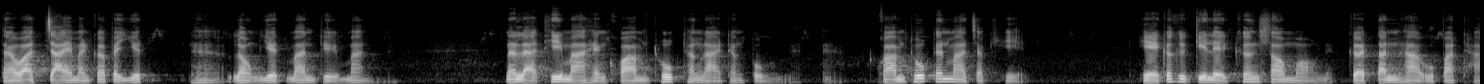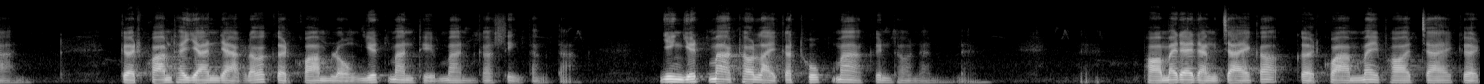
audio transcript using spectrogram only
แต่ว่าใจมันก็ไปยึดนะหลงยึดมั่นถือมั่น นั่นแหละที่มาแห่งความทุกข์ทั้งหลายทั้งปวงนะ ความทุกข์นั้นมาจากเหตุ เหตุก็คือกิเลสเครื่องเศร้าหมองเนี่ยเกิดตัณหาอุปาทาน เกิดความทยานอยากแล้วก็เกิดความหลงยึดมั่นถือมั่นกับสิ่งต่างๆ ยิ่งยึดมากเท่าไหร่ก็ทุกข์มากขึ้นเท่านั้นนะพอไม่ได้ดังใจก็เกิดความไม่พอใจ เกิด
